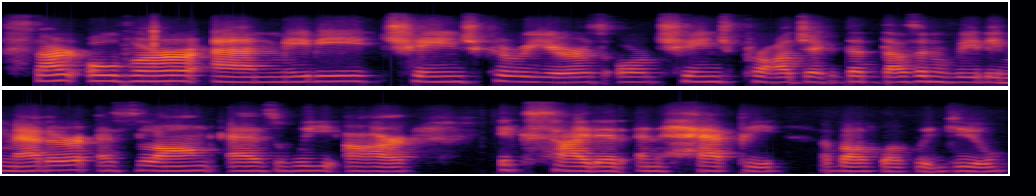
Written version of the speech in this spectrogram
start over and maybe change careers or change project that doesn't really matter as long as we are excited and happy about what we do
